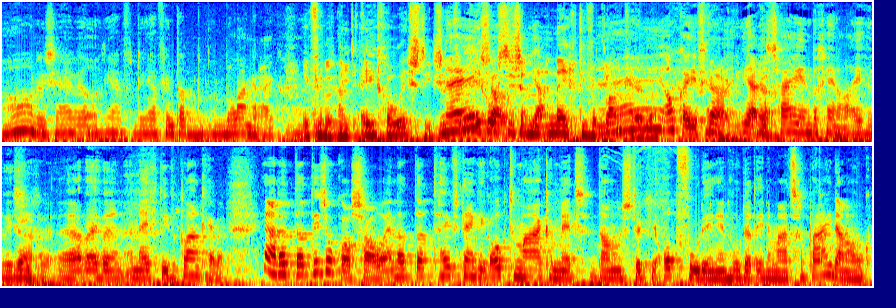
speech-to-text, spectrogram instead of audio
Oh, dus jij, wil, jij, vindt dat belangrijk? Ik vind het niet egoïstisch. ik Nee, vind egoïstisch een, ja. een negatieve klank nee, hebben. Oké, Ja, ja, dat zei je in het begin al, egoïstisch. Ja. eh, even een, een negatieve klank hebben. Ja, dat, dat is ook wel zo. En dat, dat heeft denk ik ook te maken met dan een stukje opvoeding... en hoe dat in de maatschappij dan ook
